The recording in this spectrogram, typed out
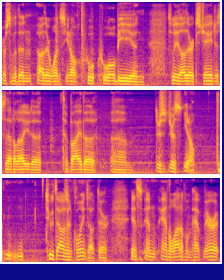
or some of the other ones, you know, Huobi and some of the other exchanges that allow you to to buy the. Um, there's there's you know, two thousand coins out there, and and and a lot of them have merit.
